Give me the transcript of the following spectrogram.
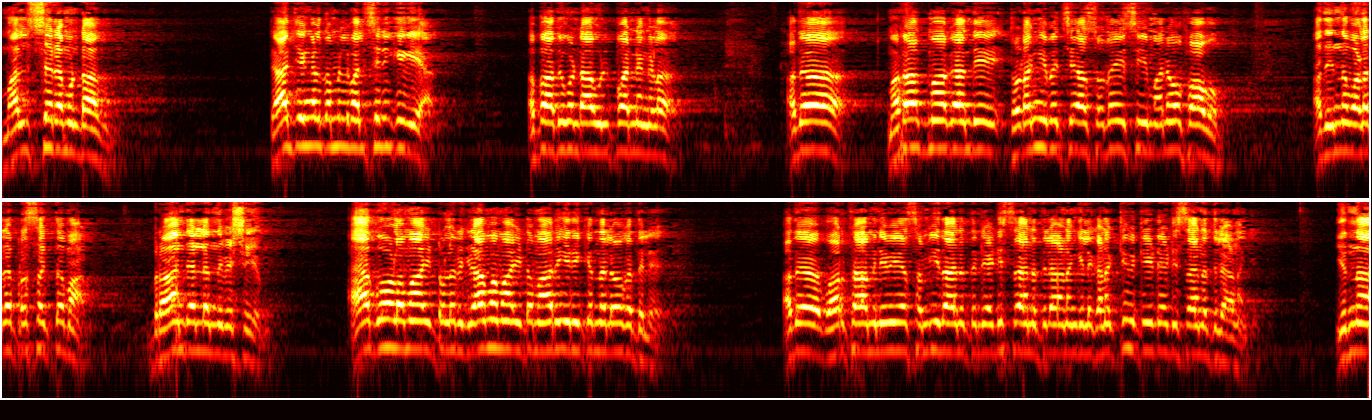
മത്സരമുണ്ടാകും. രാജ്യങ്ങൾ തമ്മിൽ മത്സരിക്കുകയാണ്. അപ്പൊ അതുകൊണ്ട് ആ ഉൽപ്പന്നങ്ങൾ അത് മഹാത്മാഗാന്ധി തുടങ്ങി വെച്ച ആ സ്വദേശി മനോഭാവം അത് ഇന്ന് വളരെ പ്രസക്തമാണ്. ബ്രാൻഡ് അല്ലെന്ന വിഷയം. ആഗോളമായിട്ടുള്ളൊരു ഗ്രാമമായിട്ട് മാറിയിരിക്കുന്ന ലോകത്തിൽ അത് വാർത്താവിനിമയ സംവിധാനത്തിന്റെ അടിസ്ഥാനത്തിലാണെങ്കിൽ കണക്ടിവിറ്റിയുടെ അടിസ്ഥാനത്തിലാണെങ്കിൽ ഇന്ന്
